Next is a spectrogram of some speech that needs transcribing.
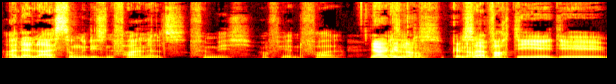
an der Leistung in diesen Finals für mich auf jeden Fall. Ja, also genau, das genau. Ist einfach die, die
